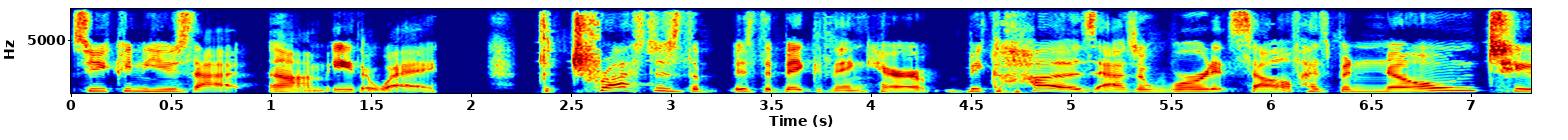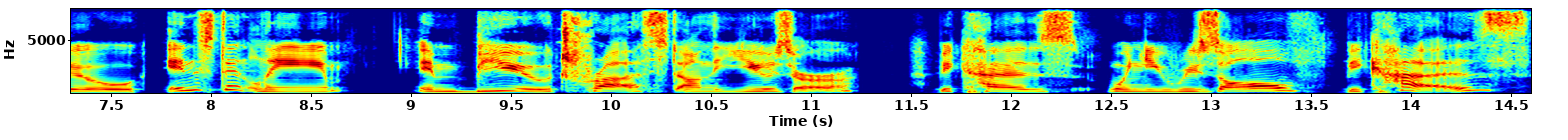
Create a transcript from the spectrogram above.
So you can use that um, either way. The trust is the is the big thing here because as a word itself has been known to instantly imbue trust on the user because when you resolve because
